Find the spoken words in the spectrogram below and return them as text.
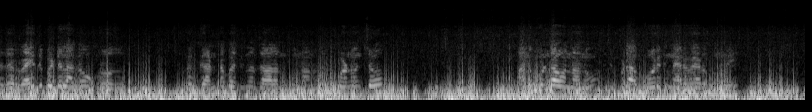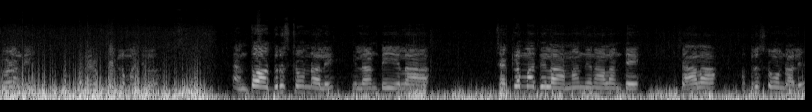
అదే రైతు బిడ్డలాగా ఒక రోజు ఒక గంట బతికినా చాలనుకున్నాను. ఇప్పటి నుంచో అనుకుంటా ఉన్నాను. ఇప్పుడు ఆ కోరిక నెరవేరుతుంది. చూడండి మిరప చెట్ల మధ్యలో. ఎంతో అదృష్టం ఉండాలి. ఇలాంటి ఇలా చెట్ల మధ్యలో అన్నం తినాలంటే చాలా అదృష్టం ఉండాలి.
